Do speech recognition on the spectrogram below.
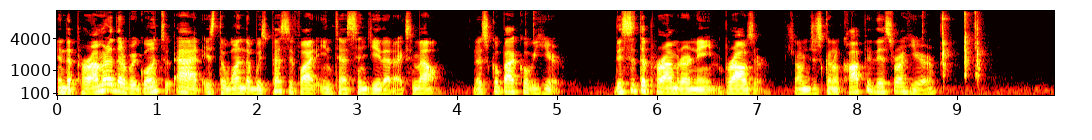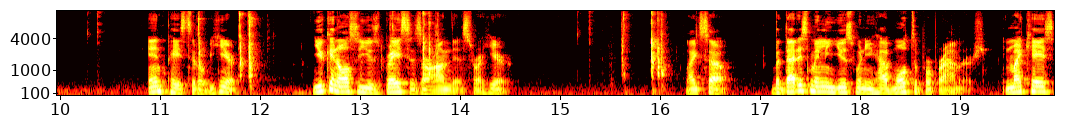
And the parameter that we're going to add is the one that we specified in testng.xml. Let's go back over here. This is the parameter name, browser. So I'm just going to copy this right here and paste it over here. You can also use braces around this right here, like so. But that is mainly used when you have multiple parameters. In my case,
